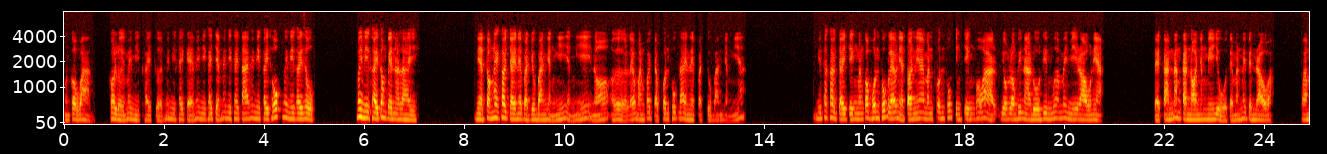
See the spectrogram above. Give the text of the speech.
มันก็ว่าง ก็เลยไม่มีใครเกิด ไม่มีใครแก่ ไม่มีใครเจ็บ ไม่มีใครตาย ไม่มีใครทุกข์ไม่มีใครสุข ไม่มีใครต้องเป็นอะไร เนี่ยต้องให้เข้าใจในปัจจุบันอย่างนี้อย่างนี้เนาะเออ แล้วมันก็จะพ้นทุกข์ได้ในปัจจุบันอย่างเนี้ย นี่ถ้าเข้าใจจริง มันก็พ้นทุกข์แล้วเนี่ย ตอนนี้มันพ้นทุกข์จริง ๆ เพราะว่าโยมลองพิจารณาดูที่เมื่อไม่มีเราเนี่ย แต่การนั่งการนอนยังมีอยู่ แต่มันไม่เป็นเราอะ ความ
